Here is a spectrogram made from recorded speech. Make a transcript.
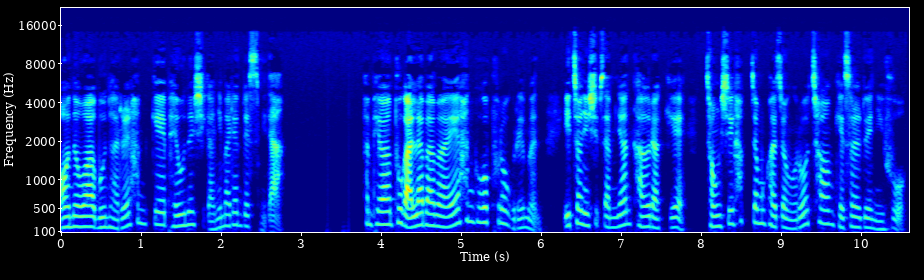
언어와 문화를 함께 배우는 시간이 마련됐습니다. 한편 북알라바마의 한국어 프로그램은 2023년 가을 학기에 정식 학점 과정으로 처음 개설된 이후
